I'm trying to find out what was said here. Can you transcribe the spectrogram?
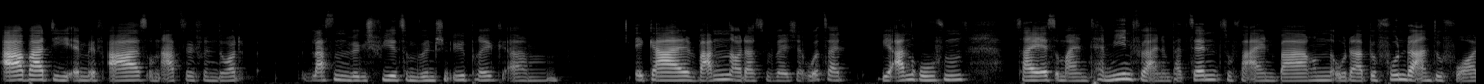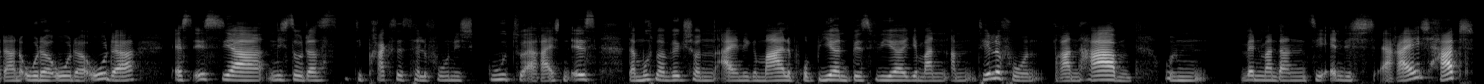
Aber die MFAs und Arzthilfen dort lassen wirklich viel zum Wünschen übrig. Ähm, egal wann oder zu welcher Uhrzeit wir anrufen, sei es um einen Termin für einen Patienten zu vereinbaren oder Befunde anzufordern oder, oder, oder. Es ist ja nicht so, dass die Praxis telefonisch gut zu erreichen ist. Da muss man wirklich schon einige Male probieren, bis wir jemanden am Telefon dran haben. Und wenn man dann sie endlich erreicht hat,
